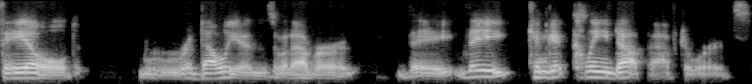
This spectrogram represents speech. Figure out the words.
failed rebellions, whatever, they they can get cleaned up afterwards.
